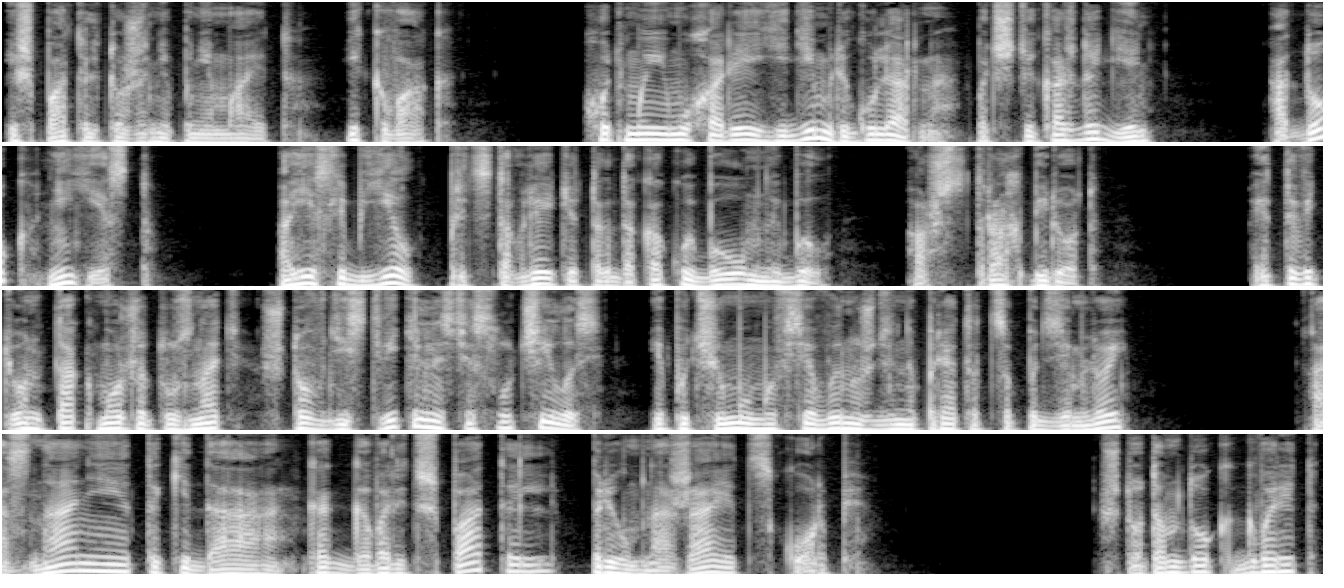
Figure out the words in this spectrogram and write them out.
И шпатель тоже не понимает. И квак. Хоть мы и мухарей едим регулярно, почти каждый день. А док не ест. А если б ел, представляете тогда, какой бы умный был. Аж страх берет. Это ведь он так может узнать, что в действительности случилось, и почему мы все вынуждены прятаться под землей? А знание таки да, как говорит Шпатель, приумножает скорбь. Что там док говорит?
